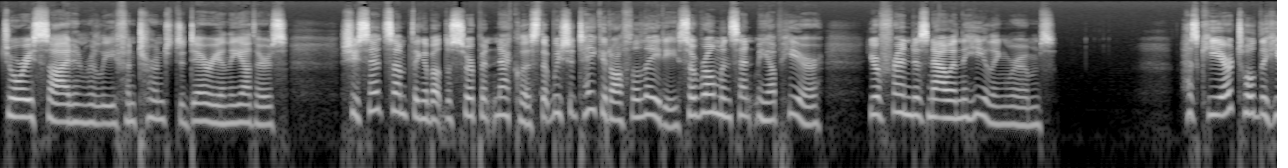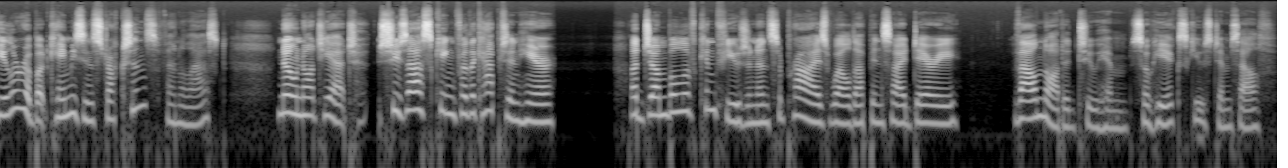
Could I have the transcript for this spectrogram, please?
Jory sighed in relief and turned to Derry and the others. She said something about the serpent necklace, that we should take it off the lady, so Roman sent me up here. Your friend is now in the healing rooms. Has Kier told the healer about Kami's instructions? Fennel asked. No, not yet. She's asking for the captain here. A jumble of confusion and surprise welled up inside Derry. Val nodded to him, so he excused himself.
